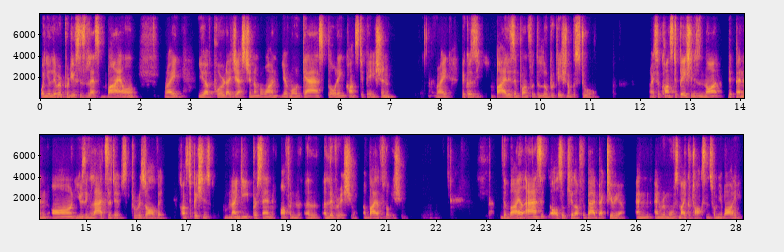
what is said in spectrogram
When your liver produces less bile, right, you have poor digestion, number one. You have more gas, bloating, constipation, right? Because bile is important for the lubrication of the stool. Right. So constipation is not dependent on using laxatives to resolve it. Constipation is 90% often a, a liver issue, a bile flow issue. The bile acid also kill off the bad bacteria and, and removes mycotoxins from your body.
